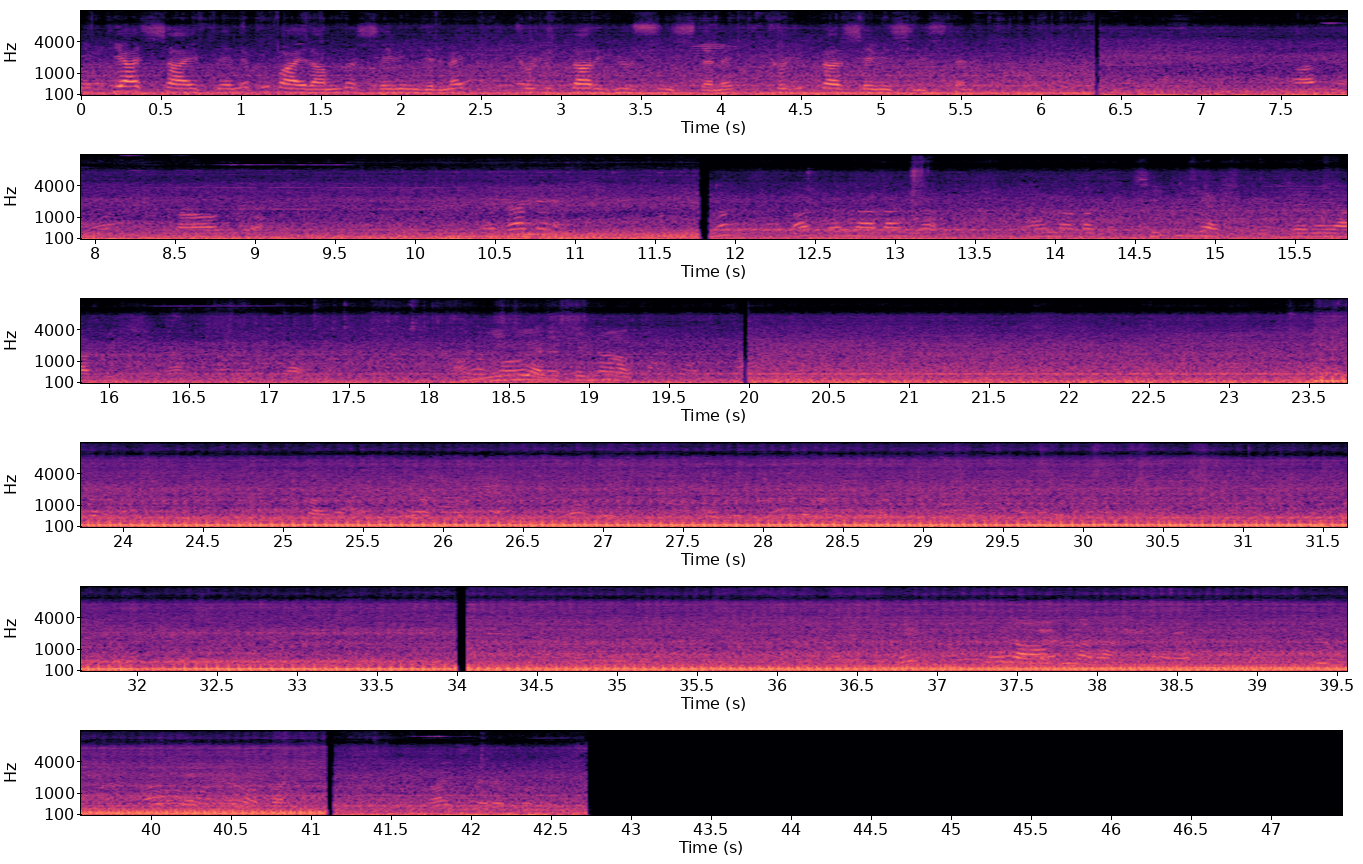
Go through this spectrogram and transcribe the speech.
ihtiyaç sahiplerini bu bayramda sevindirmek, çocuklar gülsün istemek, çocuklar sevinsin istemek. Aynen o. Dağılıyor. Efendim? Bak, onlardan bak. Onlar bak 8 yaş üzerine yazmış. Bak. 7 yaş.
